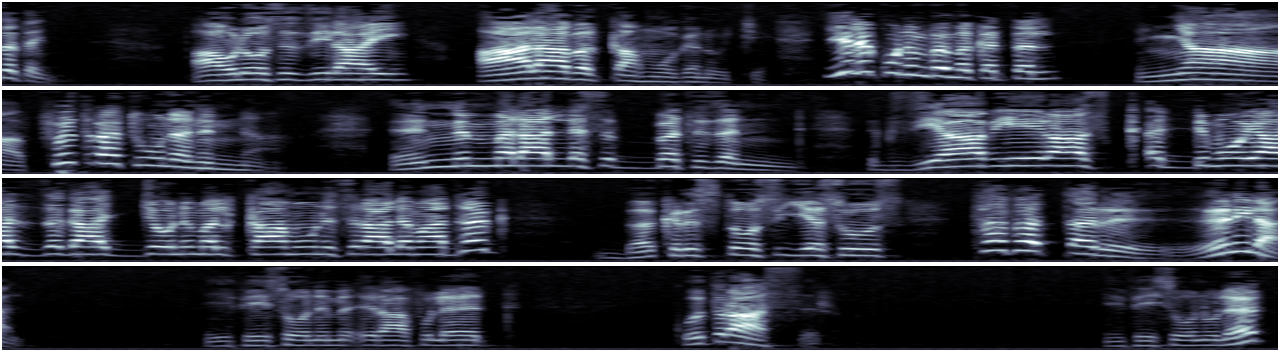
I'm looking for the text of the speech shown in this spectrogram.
ዘጠኝ ጳውሎስ እዚህ ላይ አላበቃም ወገኖቼ ይልቁንም በመቀጠል እኛ ፍጥረቱ ነንና እንመላለስበት ዘንድ እግዚአብሔር አስቀድሞ ያዘጋጀውን መልካሙን ሥራ ለማድረግ በክርስቶስ ኢየሱስ ተፈጠርን ይላል። ኤፌሶን ምዕራፍ ሁለት ቁጥር አስር ኤፌሶን ሁለት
